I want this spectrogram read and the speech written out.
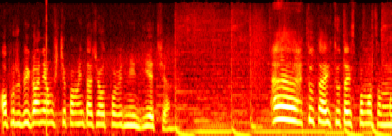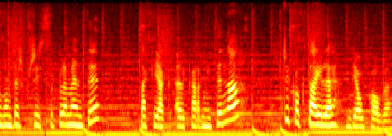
oprócz biegania musicie pamiętać o odpowiedniej diecie. Tutaj, tutaj z pomocą mogą też przyjść suplementy, takie jak L-karnityna czy koktajle białkowe.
